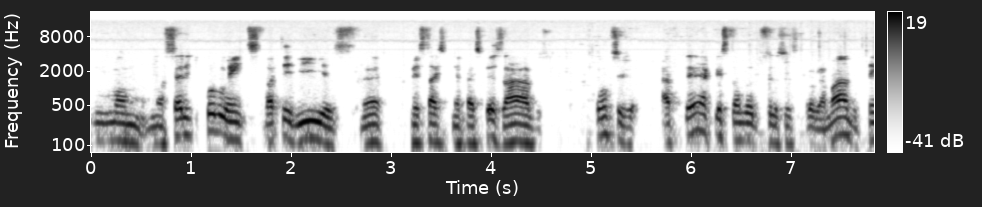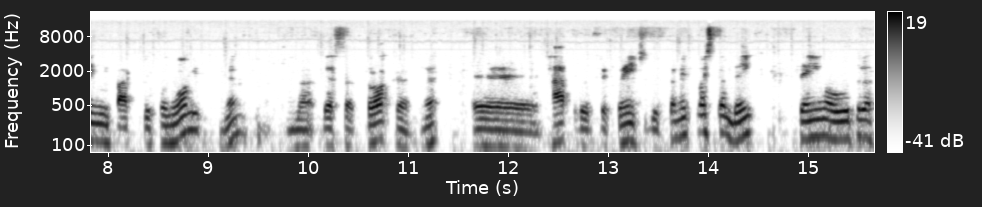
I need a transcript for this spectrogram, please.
uma, uma série de poluentes, baterias, né, metais, metais pesados. Então, ou seja, até a questão da obsolescência programada tem um impacto econômico, né, na, dessa troca né, é, rápida e frequente do equipamento, mas também tem uma outra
